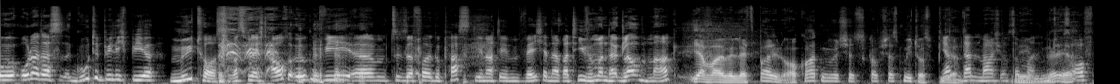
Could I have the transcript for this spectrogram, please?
oder das gute Billigbier Mythos, was vielleicht auch irgendwie ähm, zu dieser Folge passt, je nachdem, welcher Narrative man da glauben mag. ja, weil wir letztes Mal den Orko hatten, würde ich jetzt, glaube ich, das Mythos-Bier. Ja, dann mache ich uns doch mal einen nehmen. Mythos Ja, ja. auf.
